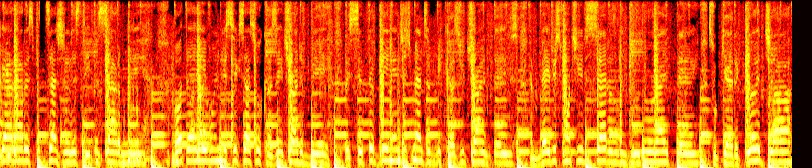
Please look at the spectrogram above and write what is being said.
got all this potential that's deep inside of me. But they hate when you're successful cause they try to be. They sit there being judgmental because you're trying things. And they just want you to settle and do the right thing. So get a good job,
